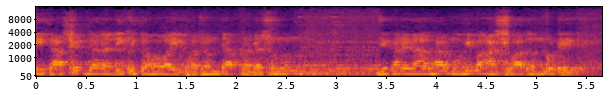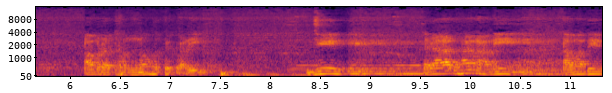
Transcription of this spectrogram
এই দাসের দ্বারা লিখিত হওয়া এই ভজনটা আপনারা শুনুন, যেখানে রাধার মহিমা আস্বাদন করে আমরা ধন্য হতে পারি। যে রাধা নামে আমাদের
